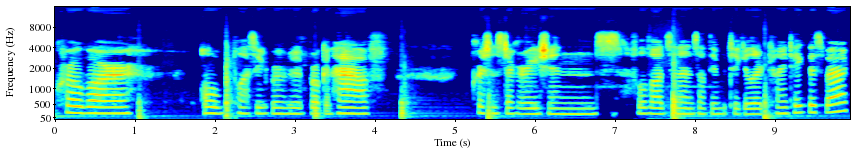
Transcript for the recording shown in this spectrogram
Crowbar, old plastic broken half, Christmas decorations, full of odds and ends, nothing in particular. Can I take this back?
